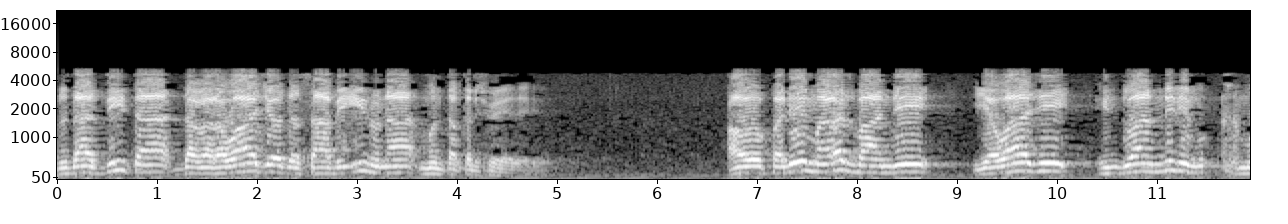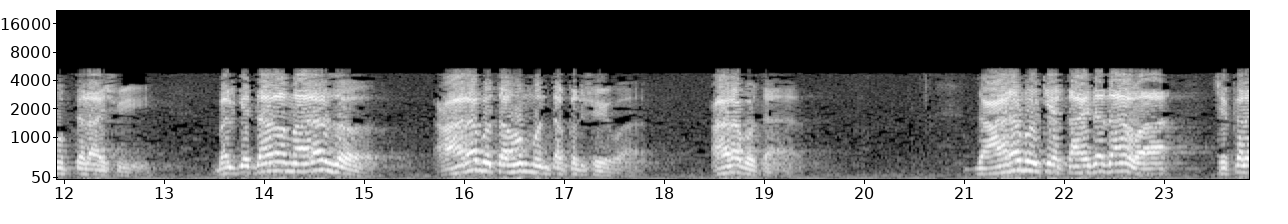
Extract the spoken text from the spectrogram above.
نو دا دی ته د رواج او د سابعینو نه منتقل شوی دی او په دې مرض باندې یوازې هندوان نه دي مبتلا شوي بلکې دا مرض عرب ته هم منتقل شوی و عرب ته د عربو کې قاعده دا و چې کله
